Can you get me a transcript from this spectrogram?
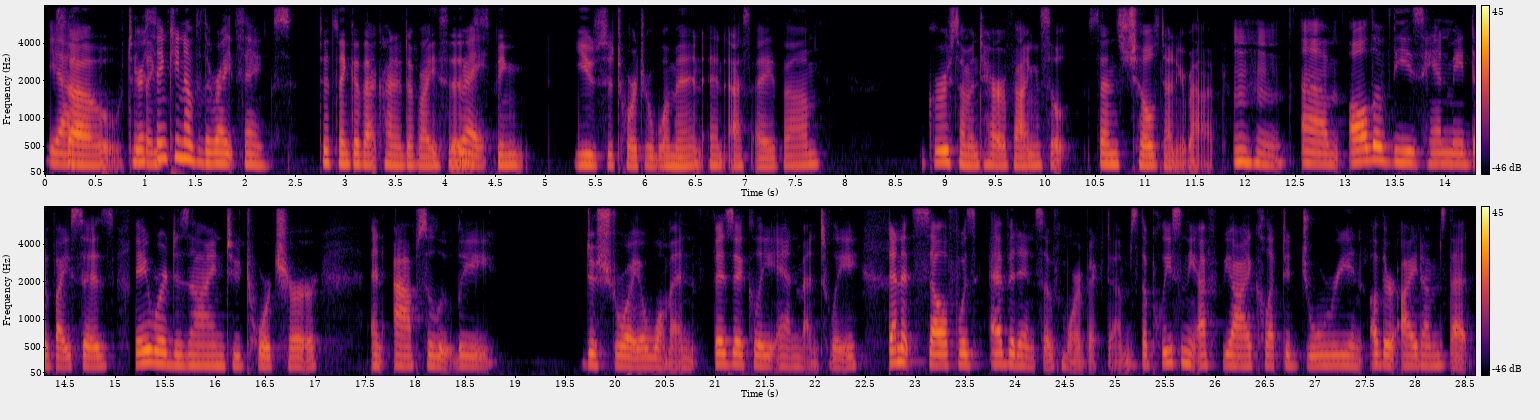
yeah, So to you're think thinking of the right things. to think of that kind of devices Right. being used to torture women and SA them, gruesome and terrifying. So sends chills down your back. um, all of these handmade devices they were designed to torture and absolutely destroy a woman physically and mentally. Then itself was evidence of more victims. The police and the fbi collected jewelry and other items that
